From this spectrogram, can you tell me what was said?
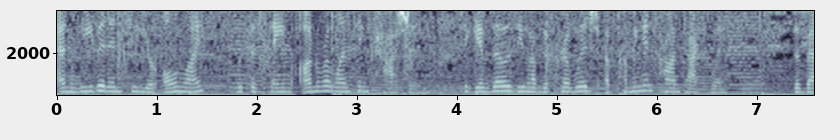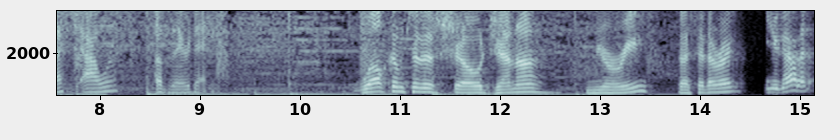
and weave it into your own life with the same unrelenting passion to give those you have the privilege of coming in contact with the best hour of their day. Welcome to the show, Jenna Murray. Did I say that right? You got it.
